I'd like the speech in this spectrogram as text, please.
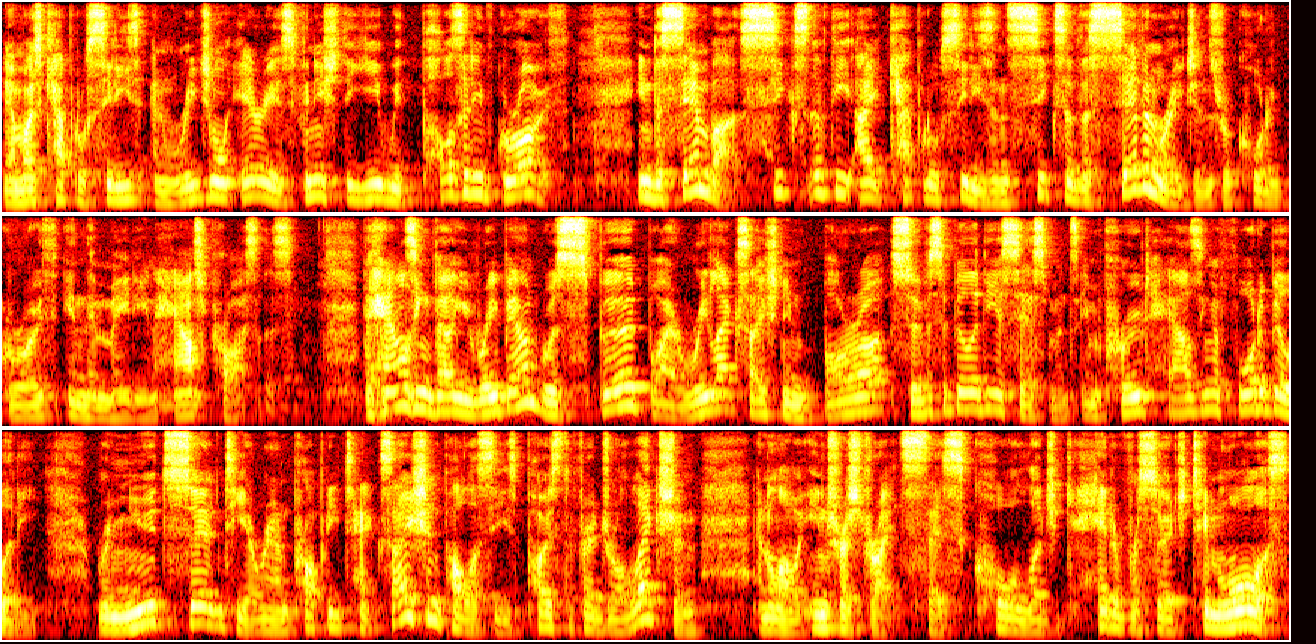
Now, most capital cities and regional areas finished the year with positive growth. In December, six of the eight capital cities and six of the seven regions recorded growth in their median house prices. The housing value rebound was spurred by a relaxation in borrower serviceability assessments, improved housing affordability, renewed certainty around property taxation policies post the federal election, and lower interest rates, says CoreLogic head of research Tim Lawless.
